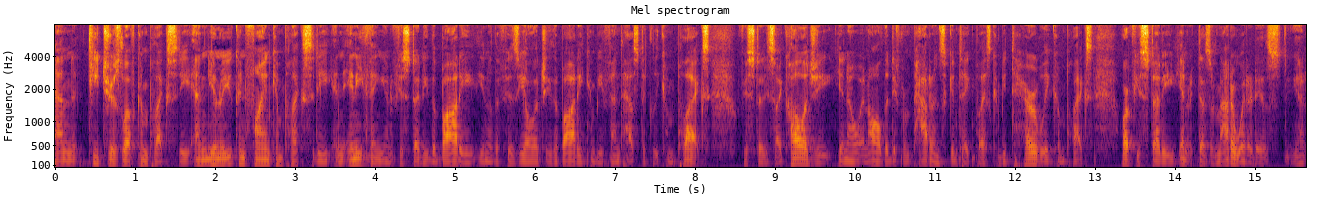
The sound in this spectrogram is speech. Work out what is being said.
and teachers love complexity, and you know you can find complexity in anything. You know, if you study the body, you know the physiology of the body can be fantastically complex. If you study psychology, you know, and all the different patterns that can take place can be terribly complex. Or if you study, you know, it doesn't matter what it is. You know,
